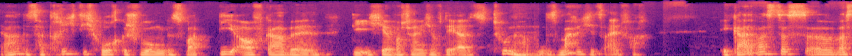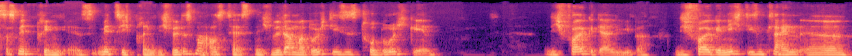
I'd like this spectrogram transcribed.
Ja, das hat richtig hochgeschwungen. Das war die Aufgabe, die ich hier wahrscheinlich auf der Erde zu tun habe. Und das mache ich jetzt einfach egal was das, äh, was das mitbringt, mit sich bringt. Ich will das mal austesten. Ich will da mal durch dieses Tor durchgehen. Und ich folge der Liebe. Und ich folge nicht diesen kleinen äh,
